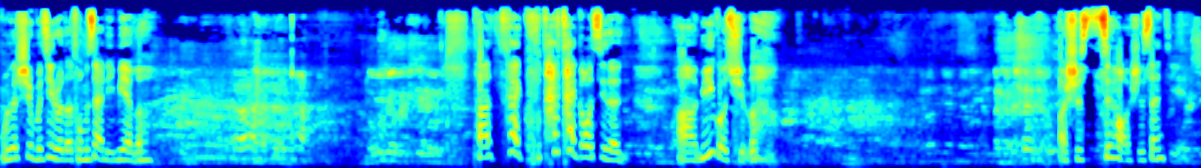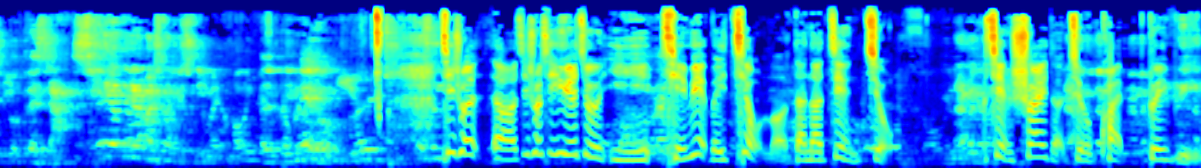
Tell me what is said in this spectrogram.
我的师母进入到铜像里面了。他太哭，太太高兴了，啊，晕过去了。哦十最好十三节。既说呃，既说新约就以前约为旧了，但那渐旧、渐衰的就快归于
